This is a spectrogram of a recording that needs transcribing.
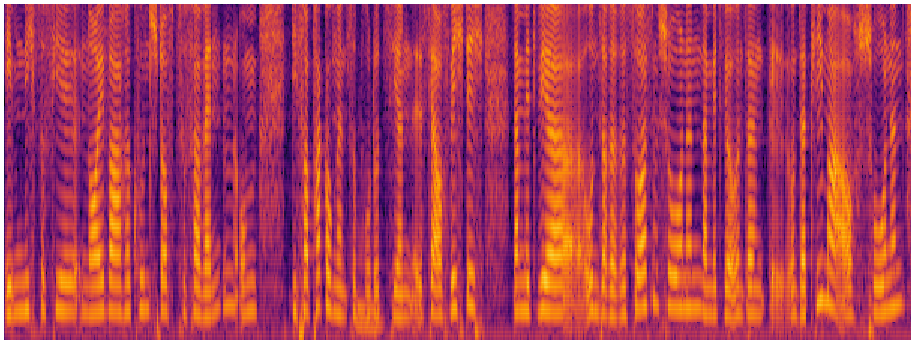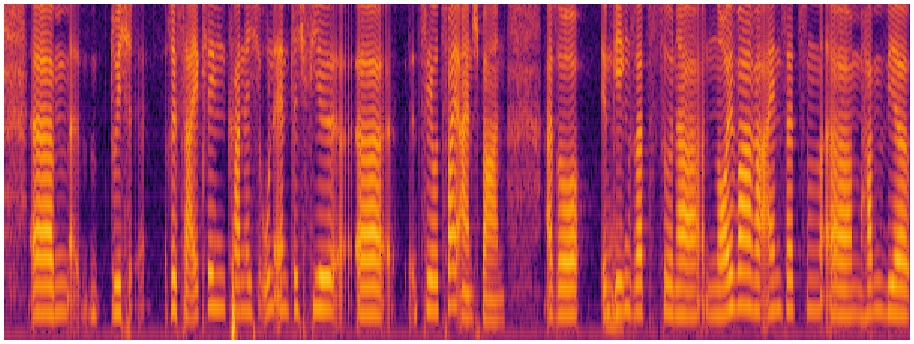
eben nicht so viel Neuware, Kunststoff zu verwenden, um die Verpackungen zu mhm. produzieren. Ist ja auch wichtig, damit wir unsere Ressourcen schonen, damit wir unseren, unser Klima auch schonen. Ähm, durch Recycling kann ich unendlich viel äh, CO2 einsparen. Also im ja. Gegensatz zu einer Neuware einsetzen, ähm, haben wir,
